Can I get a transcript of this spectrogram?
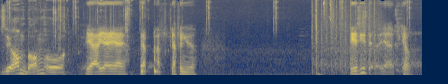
Is he on bomb or? Yeah, yeah, yeah. Yep, I, I think so. Is he? Yeah, kill.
